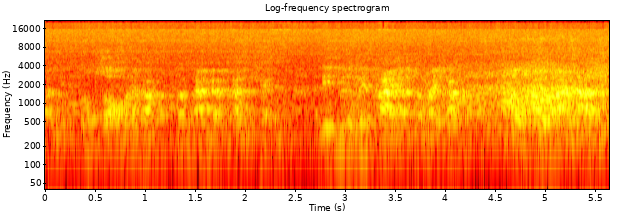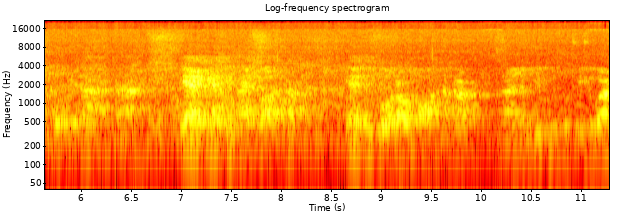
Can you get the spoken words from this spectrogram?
อันนี้ต้องสองนะครับทำงานแบบขันแข็งอันนี้มือไม่พายอะทำไมครับ เอาเอาอาณาลีลงไม่ได้นะฮะแก้แก้ที่ใครก่อนนะครับ แก้ที่ตัวเราก่อนนะครับนะอย่างที่คุณสุธีว่า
